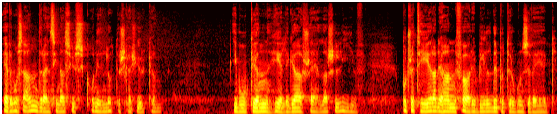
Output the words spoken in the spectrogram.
även hos andra än sina syskon i den lutherska kyrkan. I boken Heliga själars liv porträtterade han förebilder på trons väg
